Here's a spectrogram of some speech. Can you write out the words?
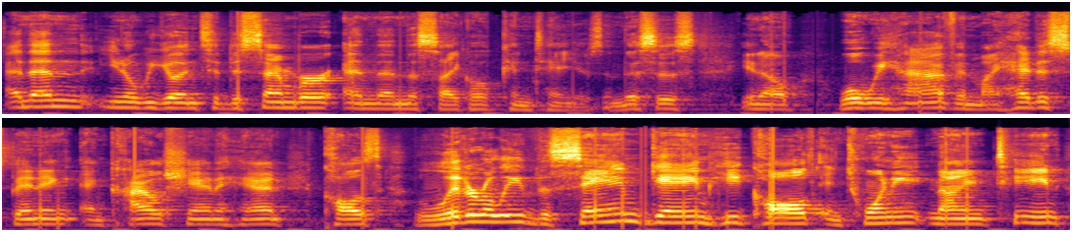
And then, you know, we go into December and then the cycle continues. And this is, you know, what we have. And my head is spinning. And Kyle Shanahan calls literally the same game he called in 2019.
